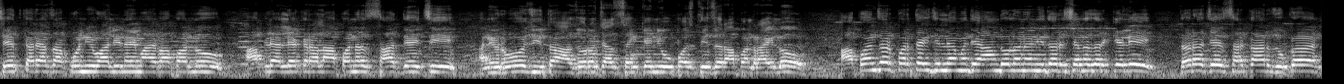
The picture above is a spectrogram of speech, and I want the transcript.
शेतकऱ्याचा कोणी वाली नाही मायबापांनो आपल्या लेकराला आपणच साथ द्यायची. आणि रोज इथं हजारोच्या संख्येने उपस्थित जर आपण राहिलो आपण जर प्रत्येक जिल्ह्यामध्ये आंदोलनं निदर्शनं जर केली तरच हे सरकार झुकन.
